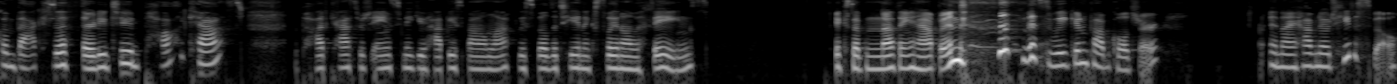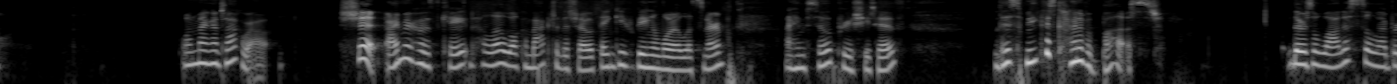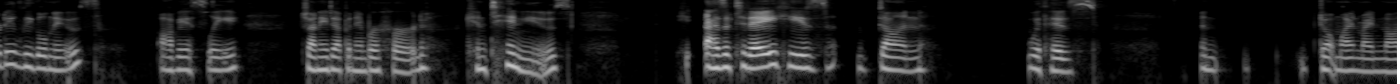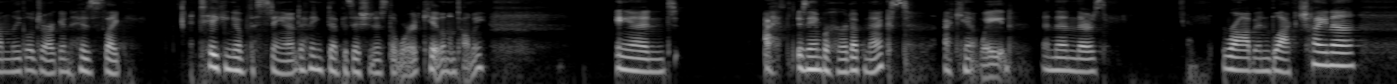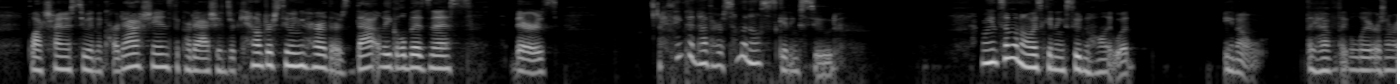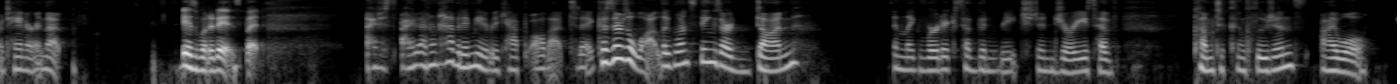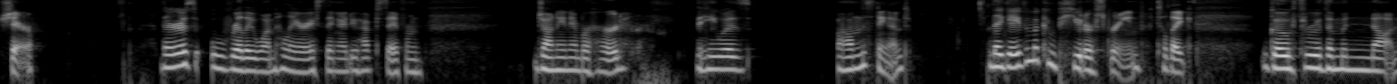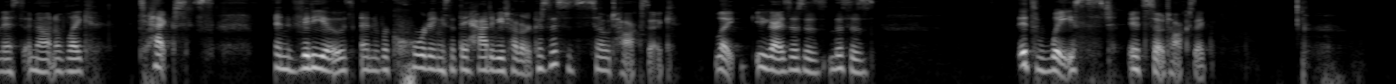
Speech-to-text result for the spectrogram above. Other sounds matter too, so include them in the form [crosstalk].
Welcome back to the 32 podcast, the podcast which aims to make you happy, smile, and laugh. We spill the tea and explain all the things, except nothing happened [laughs] this week in pop culture. And I have no tea to spill. What am I going to talk about? Shit, I'm your host, Kate. Hello, welcome back to the show. Thank you for being a loyal listener. I am so appreciative. This week is kind of a bust there's a lot of celebrity legal news. Obviously, Johnny Depp and Amber Heard continues. He, as of today, he's done with his, and don't mind my non legal jargon, his like taking of the stand. I think deposition is the word. Caitlin will tell me. And I, is Amber Heard up next? I can't wait. And then there's Rob and Blac Chyna Blac Chyna's suing the Kardashians. The Kardashians are countersuing her. There's that legal business. There's, I think another, someone else is getting sued. I mean, someone always getting sued in Hollywood. You know, they have like lawyers and retainer, and that is what it is. But I just, I, I don't have it in me to recap all that today because there's a lot. Like, once things are done and like verdicts have been reached and juries have come to conclusions, I will share. There is really one hilarious thing I do have to say from Johnny and Amber Heard. He was on the stand. They gave him a computer screen to like go through the monotonous amount of like texts and videos and recordings that they had of each other because this is so toxic. Like you guys, this is this is it's waste. It's so toxic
